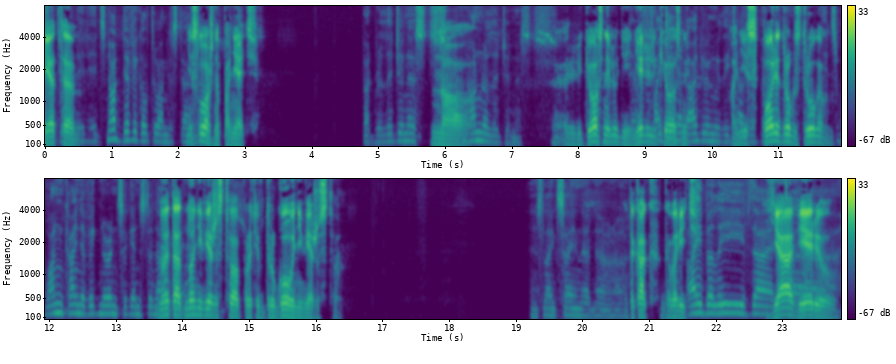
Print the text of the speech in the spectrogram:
это несложно понять. Но религиозные люди и нерелигиозные, они спорят друг с другом, но это одно невежество против другого невежества. Это как говорить, я верю,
